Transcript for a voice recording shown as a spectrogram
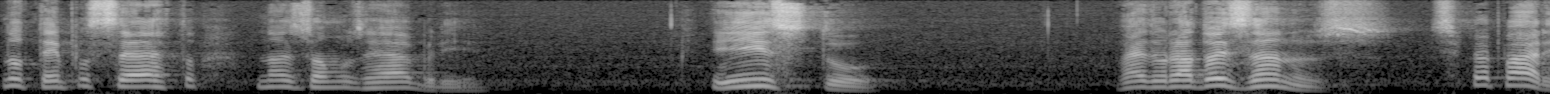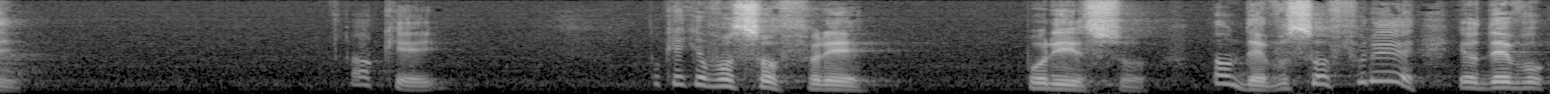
No tempo certo, nós vamos reabrir. Isto vai durar dois anos. Se prepare. Ok. Por que, que eu vou sofrer por isso? Não devo sofrer, eu devo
